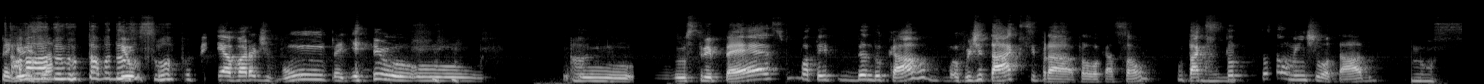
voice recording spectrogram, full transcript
Peguei tava, dando, tava dando eu, sopa. Peguei a vara de boom, peguei o, o, ah. o os tripés, botei dentro do carro, fui de táxi para locação. Um táxi to, totalmente lotado. Nossa.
